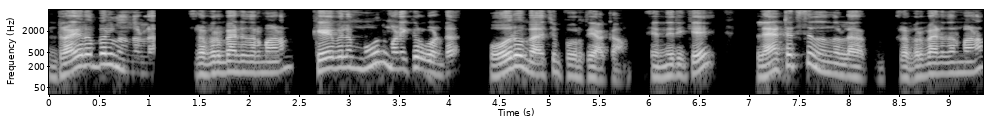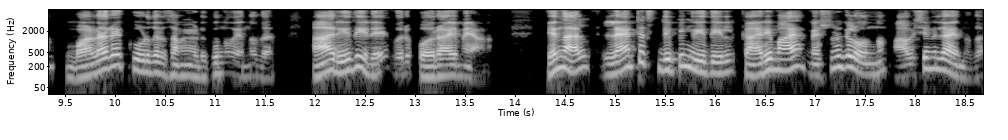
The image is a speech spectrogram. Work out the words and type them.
ഡ്രൈ റബ്ബറിൽ നിന്നുള്ള റബ്ബർ ബാൻഡ് നിർമ്മാണം കേവലം മൂന്ന് മണിക്കൂർ കൊണ്ട് ഓരോ ബാച്ചും പൂർത്തിയാക്കാം. എന്നിരിക്കെ ലാറ്റക്സിൽ നിന്നുള്ള റബ്ബർ ബാൻഡ് നിർമ്മാണം വളരെ കൂടുതൽ സമയം എടുക്കുന്നു എന്നത് ആ രീതിയുടെ ഒരു പോരായ്മയാണ്. എന്നാൽ ലാറ്റക്സ് ഡിപ്പിംഗ് രീതിയിൽ കാര്യമായ മെഷീനുകൾ ഒന്നും ആവശ്യമില്ല എന്നത്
